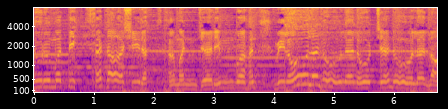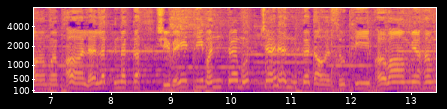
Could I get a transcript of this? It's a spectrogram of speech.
दुर्मतिः सदा शिरः तीर्थमञ्जलिं वहन् विलोललोललोचनोललामभाललग्नकः शिवेति मन्त्रमुच्चरन् कदा सुखी भवाम्यहम्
